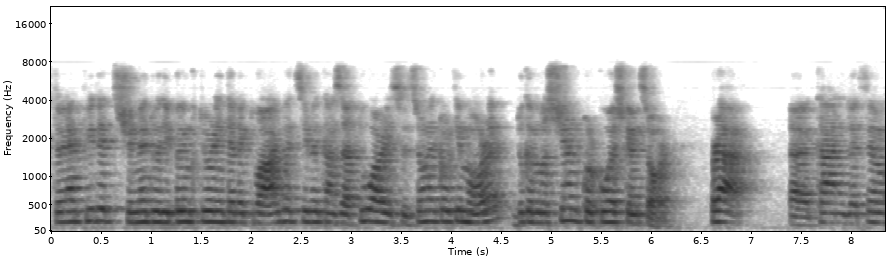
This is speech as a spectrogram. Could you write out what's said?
Këto janë pyetjet që ne duhet t'i bëjmë këtyre intelektualëve të cilët kanë zaptuar institucionet kërkimore duke mos qenë kërkues shkencorë. Pra, kanë le të them,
